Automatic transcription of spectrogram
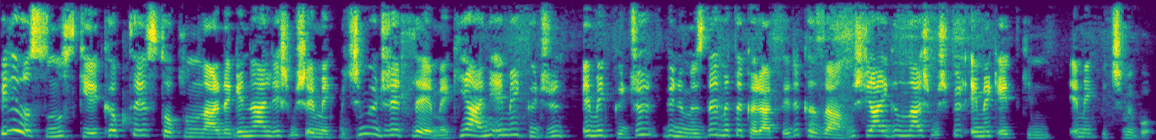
Biliyorsunuz ki kapitalist toplumlarda genelleşmiş emek biçimi ücretli emek. Yani emek gücü, emek gücü günümüzde meta karakteri kazanmış, yaygınlaşmış bir emek etkin, emek biçimi bu.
